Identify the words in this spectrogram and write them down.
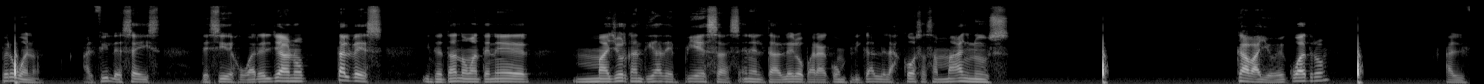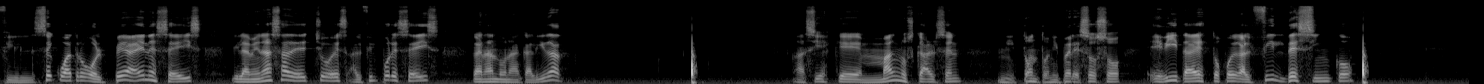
Pero bueno, alfil de 6 decide jugar el llano. Tal vez intentando mantener mayor cantidad de piezas en el tablero para complicarle las cosas a Magnus. Caballo B4. Alfil C4 golpea N6 y la amenaza de hecho es alfil por E6 ganando una calidad. Así es que Magnus Carlsen, ni tonto ni perezoso, evita esto, juega alfil D5.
